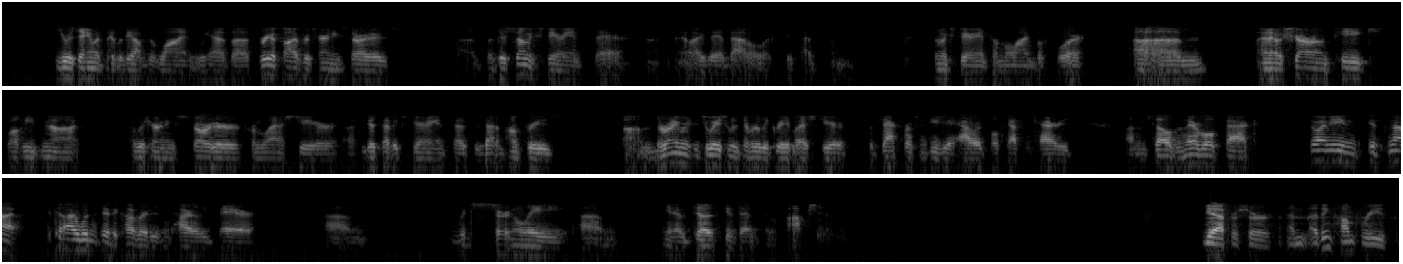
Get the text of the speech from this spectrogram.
you were saying with with the offensive line, we have uh, three or five returning starters, uh, but there's some experience there. Uh, I know Isaiah Battle has had some some experience on the line before. Um, I know Charone Peake while he's not a returning starter from last year, uh, he does have experience, as does Adam Humphries. Um, the running situation was never really great last year, but Zac Brooks and DJ Howard both got some carries um, themselves, and they're both back. So, I mean, it's not, I wouldn't say the cupboard is entirely bare, um, which certainly, um, you know, does give them some options. Yeah, for sure. And I think Humphries –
